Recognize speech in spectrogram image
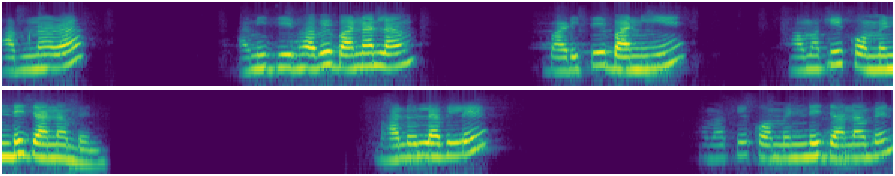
আপনারা, আমি যেভাবে বানালাম, বাড়িতে বানিয়ে আমাকে কমেন্টে জানাবেন। ভালো লাগলে আমাকে কমেন্টে জানাবেন।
